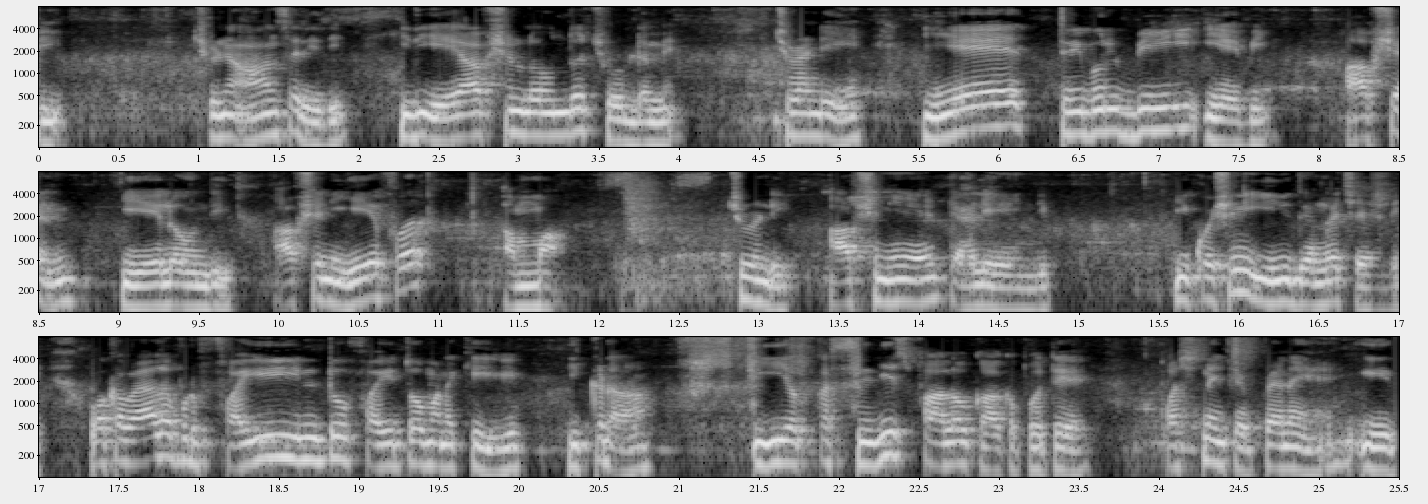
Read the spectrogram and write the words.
b చూడండి ఆన్సర్ ఇది. ఇది ఏ ఆప్షన్లో ఉందో చూడడమే. చూడండి a triple b a b option ఏలో ఉంది. ఆప్షన్ ఏ ఫర్ అమ్మ. చూడండి ఆప్షన్ ఏ ట్యాలీ అయింది. ఈ క్వశ్చన్ ఈ విధంగా చేయండి ఒకవేళ ఇప్పుడు ఫైవ్ ఇంటూ ఫైవ్తో మనకి ఇక్కడ ఈ యొక్క సిరీస్ ఫాలో కాకపోతే ఫస్ట్ నేను చెప్పానే ఈ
